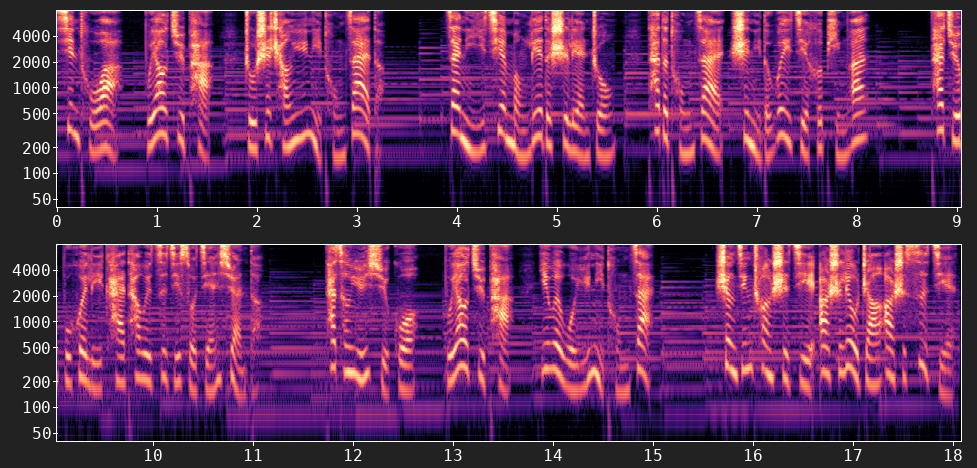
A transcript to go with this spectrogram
信徒啊，不要惧怕，主是常与你同在的，在你一切猛烈的试炼中。他的同在是你的慰藉和平安，他绝不会离开他为自己所拣选的。他曾允许过，不要惧怕，因为我与你同在。圣经创世纪二十六章二十四节，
